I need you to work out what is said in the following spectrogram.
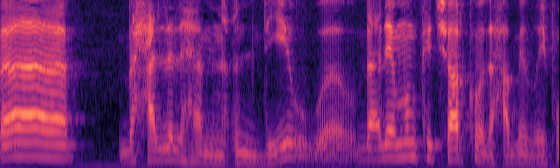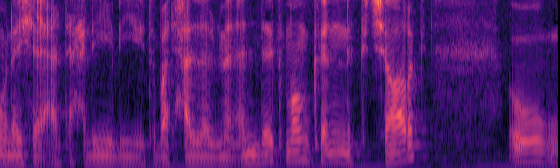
فبحللها من عندي وبعدين ممكن تشاركون إذا حابين تضيفون أي شيء على تحليلي تبغى تحلل من عندك ممكن إنك تشارك و...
